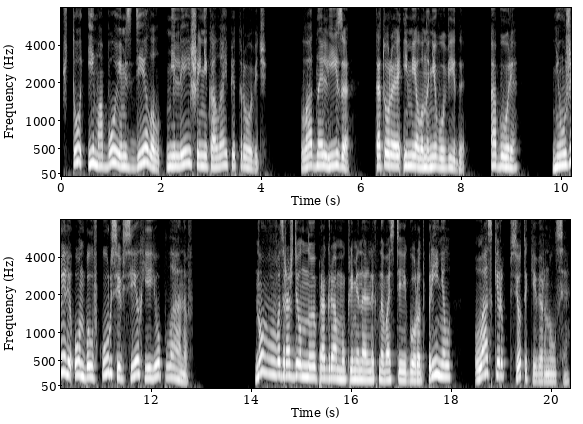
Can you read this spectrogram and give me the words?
Что им обоим сделал милейший Николай Петрович? Ладно, Лиза, которая имела на него виды, а Боря, Неужели он был в курсе всех ее планов? Новую возрожденную программу криминальных новостей город принял, Ласкер все-таки вернулся.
